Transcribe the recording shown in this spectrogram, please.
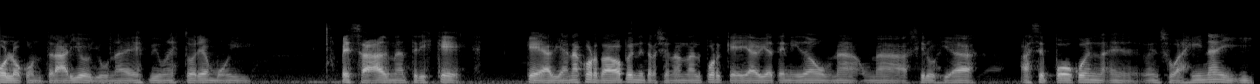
o lo contrario, yo una vez vi una historia muy pesada de una actriz que, que habían acordado penetración anal porque ella había tenido una, una cirugía hace poco en, en, su vagina y,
